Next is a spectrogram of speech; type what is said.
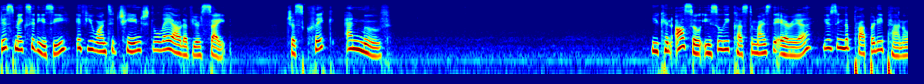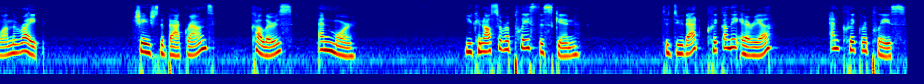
This makes it easy if you want to change the layout of your site. Just click and move. You can also easily customize the area using the property panel on the right. Change the background, colors, and more. You can also replace the skin. To do that, click on the area and click Replace.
